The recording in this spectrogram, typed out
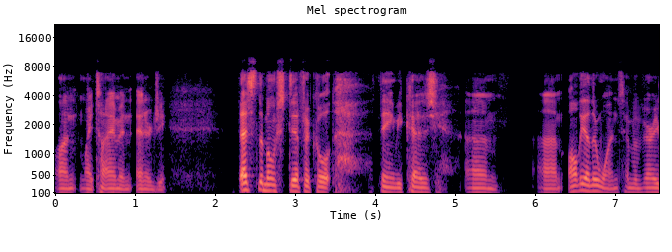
on my time and energy. That's the most difficult thing because um, um, all the other ones have a very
